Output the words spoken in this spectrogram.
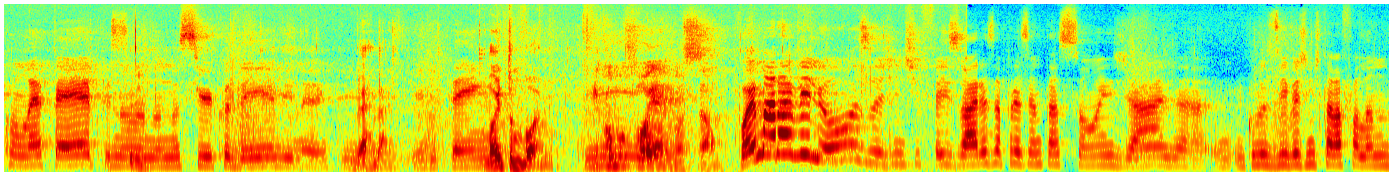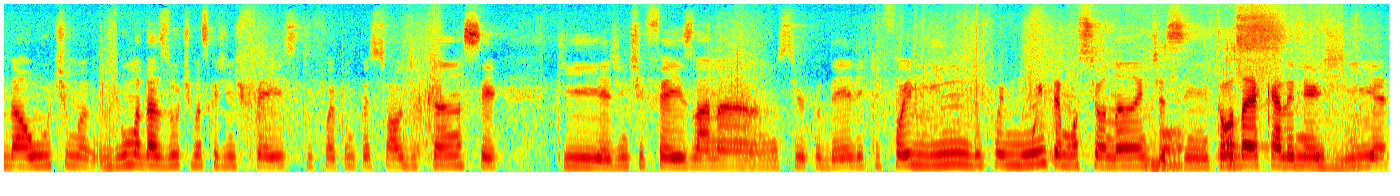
com o Lepep no, no, no circo dele, né? Que Verdade. Ele tem. Muito bom. E como foi a emoção? Foi maravilhoso, a gente fez várias apresentações já, já. Inclusive a gente estava falando da última, de uma das últimas que a gente fez, que foi para um pessoal de câncer, que a gente fez lá na- no circo dele, que foi lindo, foi muito emocionante, Bom, assim, toda nossa. aquela energia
